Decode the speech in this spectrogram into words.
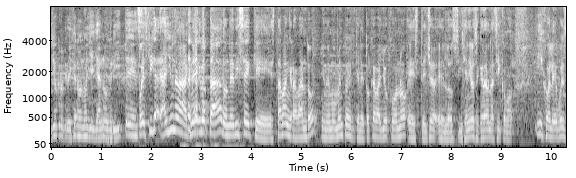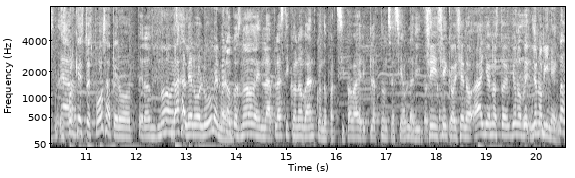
yo creo que le dijeron, oye, ya no grites. Pues fíjate, hay una anécdota donde dice que estaban grabando en el momento en que le tocaba Yoko Ono, este, yo- eh, los ingenieros se quedaban así como, híjole, pues es porque es tu esposa, pero Pero no. bájale el volumen, Bueno, pues no, en la Plástico No Band, cuando participaba Eric Clapton, se hacía a un ladito. Sí, sí, como- como diciendo, ay, yo no estoy, yo no, yo no vine. No, no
